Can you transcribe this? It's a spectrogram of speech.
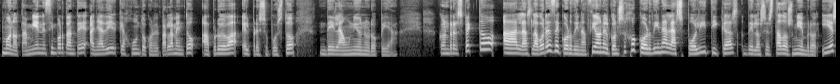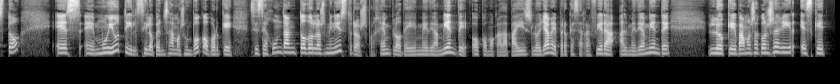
Bueno, también es importante añadir que junto con el Parlamento aprueba el presupuesto de la Unión Europea. Con respecto a las labores de coordinación, el Consejo coordina las políticas de los Estados miembros y esto es eh, muy útil si lo pensamos un poco, porque si se juntan todos los ministros, por ejemplo, de medio ambiente o como cada país lo llame, pero que se refiera al medio ambiente, lo que vamos a conseguir es que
